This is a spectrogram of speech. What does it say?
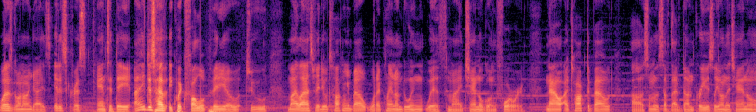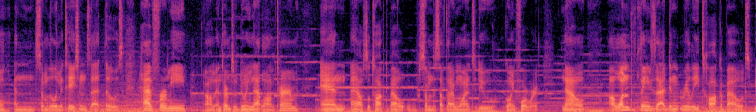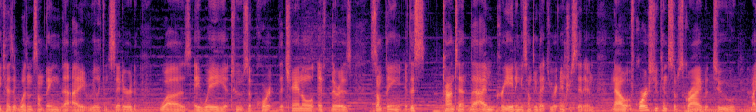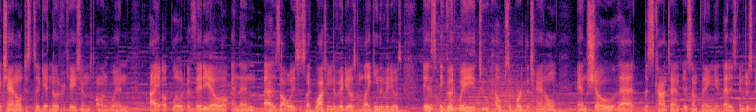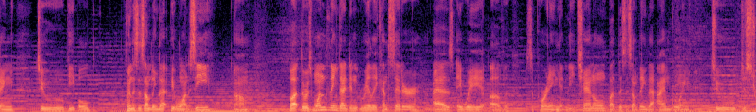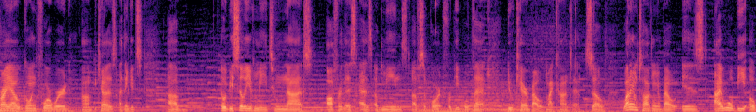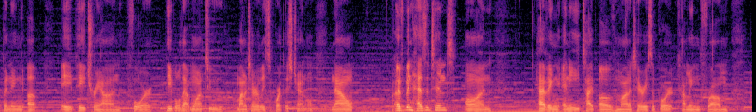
What is going on guys? It is Chris and today I just have a quick follow-up video to my last video talking about what I plan on doing with my channel going forward. Now I talked about uh, some of the stuff that I've done previously on the channel and some of the limitations that those have for me um, in terms of doing that long term and I also talked about some of the stuff that I wanted to do going forward. Now uh, one of the things that I didn't really talk about because it wasn't something that I really considered was a way to support the channel. If there is something, if this content that I'm creating is something that you're interested in. Now, of course, you can subscribe to my channel just to get notifications on when I upload a video. And then as always just like watching the videos and liking the videos is a good way to help support the channel and show that this content is something that is interesting to people and this is something that people want to see. Um, but there was one thing that I didn't really consider as a way of supporting the channel, but this is something that I'm going to just try out going forward um, because I think it's uh, it would be silly of me to not offer this as a means of support for people that do care about my content. So what I am talking about is I will be opening up a Patreon for people that want to monetarily support this channel. Now, I've been hesitant on having any type of monetary support coming from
